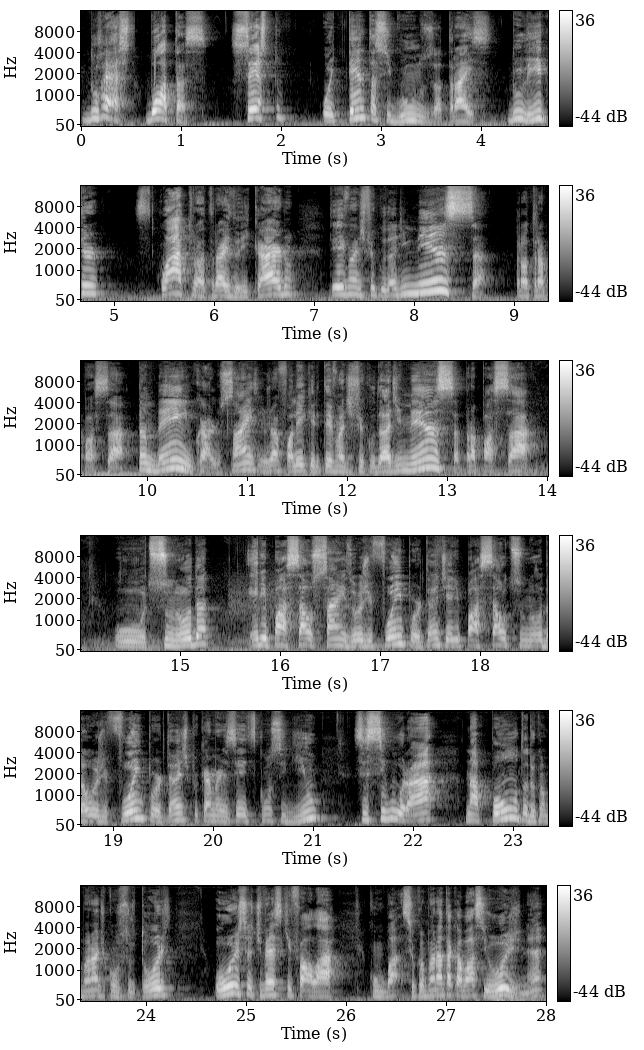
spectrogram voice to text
do resto. Bottas, sexto, 80 segundos atrás do líder, 4 atrás do Ricardo, teve uma dificuldade imensa para ultrapassar também o Carlos Sainz. Eu já falei que ele teve uma dificuldade imensa para passar o Tsunoda. Ele passar o Sainz hoje foi importante, ele passar o Tsunoda hoje foi importante porque a Mercedes conseguiu se segurar na ponta do campeonato de construtores. Hoje, se eu tivesse que falar se o campeonato acabasse hoje, né?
